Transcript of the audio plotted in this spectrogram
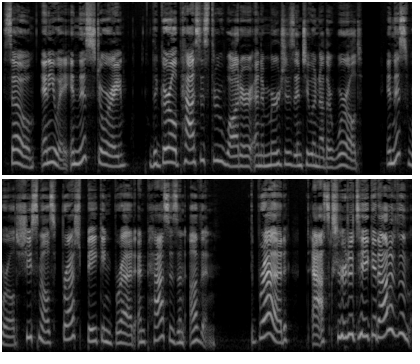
So, anyway, in this story, the girl passes through water and emerges into another world. In this world, she smells fresh baking bread and passes an oven. The bread asks her to take it out of the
